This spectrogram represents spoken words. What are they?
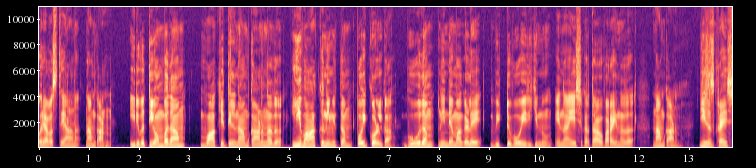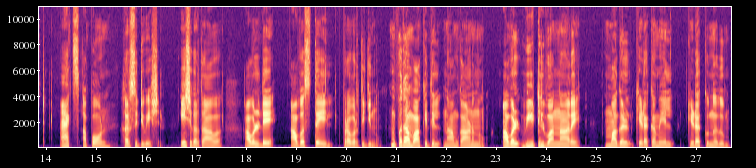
ഒരവസ്ഥയാണ് നാം കാണുന്നത്. ഇരുപത്തിയൊമ്പതാം വാക്യത്തിൽ നാം കാണുന്നത് ഈ വാക്ക് നിമിത്തം പൊയ്ക്കൊള്ളുക. ഭൂതം നിന്റെ മകളെ വിട്ടുപോയിരിക്കുന്നു എന്ന് യേശു കർത്താവ് പറയുന്നത് നാം കാണുന്നു. Jesus Christ acts upon her situation. യേശു കർത്താവ് അവളുടെ അവസ്ഥയിൽ പ്രവർത്തിക്കുന്നു. മുപ്പതാം വാക്യത്തിൽ നാം കാണുന്നു അവൾ വീട്ടിൽ വന്നാറെ മകൾ കിടക്കമേൽ കിടക്കുന്നതും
